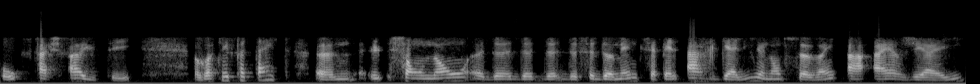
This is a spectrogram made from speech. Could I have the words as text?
O H-A-U-T. Retenez peut-être son nom de, de, de, ce domaine qui s'appelle Argali, le nom de ce vin, A-R-G-A-I,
